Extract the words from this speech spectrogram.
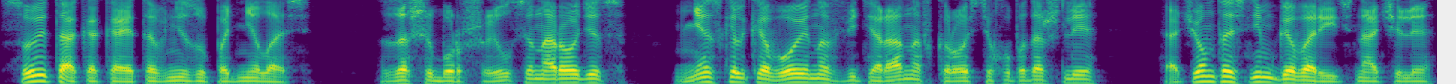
суета какая-то внизу поднялась. Зашебуршился народец, несколько воинов-ветеранов к Ростиху подошли, о чем-то с ним говорить начали,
